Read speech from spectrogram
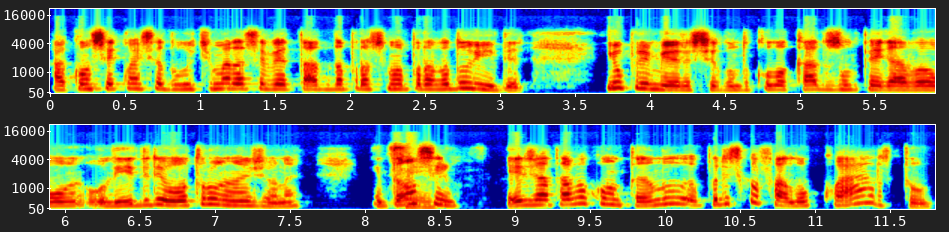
a consequência do último era ser vetado da próxima prova do líder. E o primeiro e o segundo colocados, um pegava o, o líder e o outro o anjo, né? Então, Sim, assim, ele já estava contando, por isso que eu falo, o quarto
